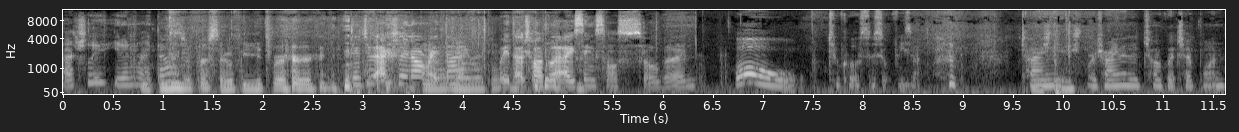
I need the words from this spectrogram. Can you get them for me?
Actually, you didn't write mm-hmm. that? These that? are for Sophie. It's for her. Did you actually not write Yeah, that? wrote that. Wait, that chocolate icing smells so good. Oh, too close to Sophie's mouth. trying, taste. we're trying the chocolate chip one.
